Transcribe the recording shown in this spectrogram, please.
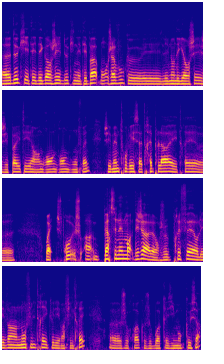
Euh, deux qui étaient dégorgés, deux qui ne l'étaient pas. Bon, j'avoue que les, les non dégorgés, j'ai pas été un grand, grand, grand fan. J'ai même trouvé ça très plat et très. Ouais, je, ah, personnellement, déjà, alors je préfère les vins non filtrés que les vins filtrés. Euh, je crois que je bois quasiment que ça.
